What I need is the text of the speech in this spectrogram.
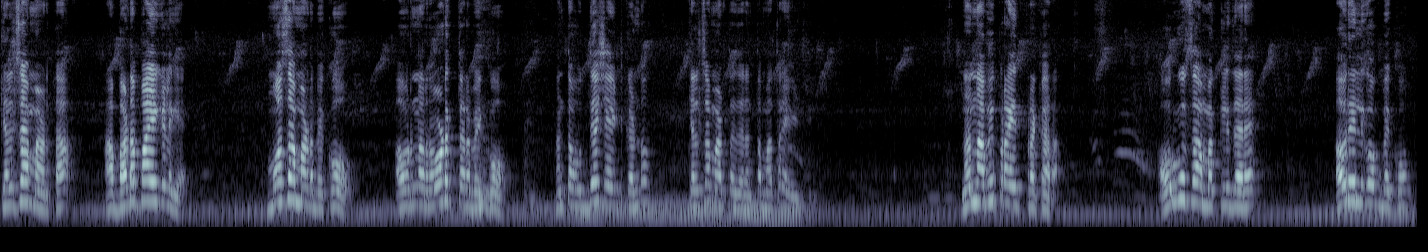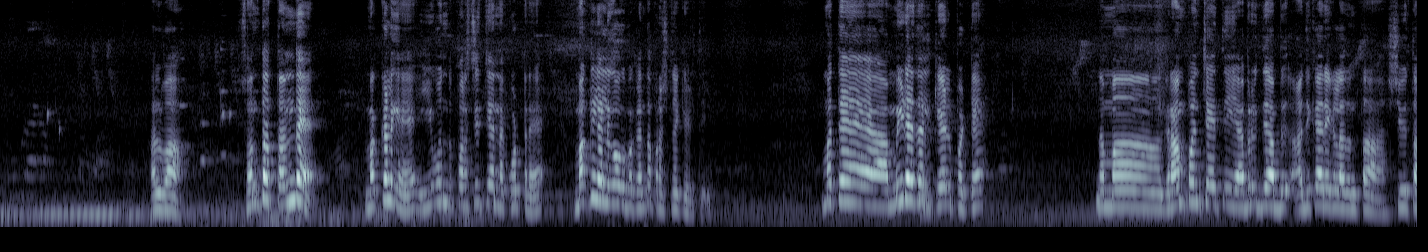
ಕೆಲಸ ಮಾಡ್ತಾ ಆ ಬಡಪಾಯಿಗಳಿಗೆ ಮೋಸ ಮಾಡಬೇಕು, ಅವ್ರನ್ನ ರೋಡಕ್ಕೆ ತರಬೇಕು ಅಂತ ಉದ್ದೇಶ ಇಟ್ಕೊಂಡು ಕೆಲಸ ಮಾಡ್ತಾ ಇದ್ದಾರೆ ಅಂತ ಮಾತ್ರ ಹೇಳ್ತೀನಿ. ನನ್ನ ಅಭಿಪ್ರಾಯದ ಪ್ರಕಾರ, ಅವ್ರಿಗೂ ಸಹ ಮಕ್ಕಳಿದ್ದಾರೆ ಅವ್ರು ಎಲ್ಲಿಗೆ ಹೋಗಬೇಕು? ಅಲ್ವಾ? ಸ್ವಂತ ತಂದೆ ಮಕ್ಕಳಿಗೆ ಈ ಒಂದು ಪರಿಸ್ಥಿತಿಯನ್ನು ಕೊಟ್ಟರೆ ಮಕ್ಕಳು ಎಲ್ಲಿಗೆ ಹೋಗ್ಬೇಕಂತ ಪ್ರಶ್ನೆ ಕೇಳ್ತೀನಿ. ಮತ್ತು ಮೀಡಿಯಾದಲ್ಲಿ ಕೇಳ್ಪಟ್ಟೆ, ನಮ್ಮ ಗ್ರಾಮ ಪಂಚಾಯತಿ ಅಭಿವೃದ್ಧಿ ಅಭಿ ಅಧಿಕಾರಿಗಳಾದಂಥ ಶ್ರೀಯುತ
